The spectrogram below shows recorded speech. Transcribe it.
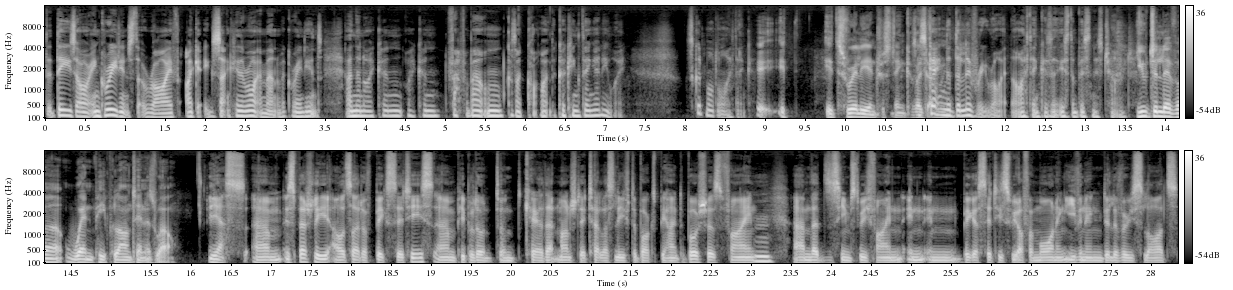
th- these are ingredients that arrive. I get exactly the right amount of ingredients, and then I can I can faff about and because I quite like the cooking thing anyway. It's a good model, I think. It, it it's really interesting because It's I, getting the delivery right that I think is is the business challenge. you deliver when people aren't in as well. Yes, um, especially outside of big cities, um, people don't don't care that much. They tell us leave the box behind the bushes, fine. Um, that seems to be fine. In in bigger cities, we offer morning, evening delivery slots,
